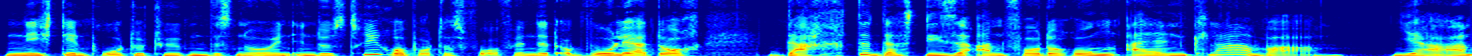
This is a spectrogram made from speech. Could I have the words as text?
nicht den Prototypen des neuen Industrieroboters vorfindet, obwohl er doch dachte, dass diese Anforderung allen klar war. Ja,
